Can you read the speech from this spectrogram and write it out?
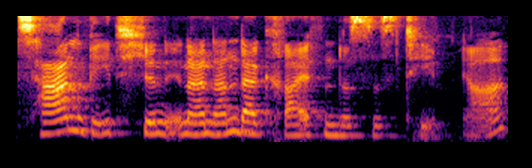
Zahnrädchen ineinandergreifendes System, ja.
